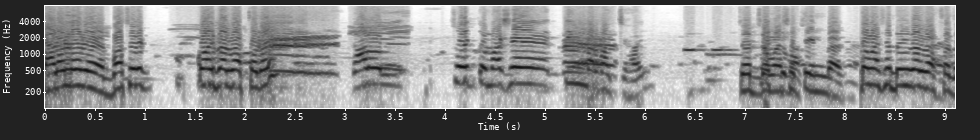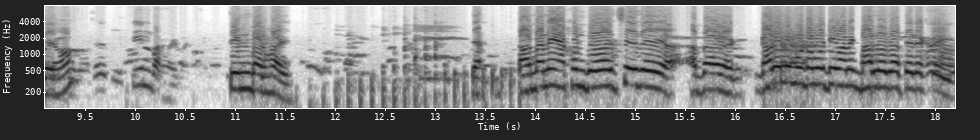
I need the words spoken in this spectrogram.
গাড়লের বছরে কয়বার বাচ্চা দেয়? গাড়ল চোদ্দ মাসে তিনবার বাচ্চা হয়। চোদ্দ মাসে তিনবার। চোদ্দ মাসে দুইবার বাচ্চা দেয়? তিনবার হয়। তিনবার হয়। তার মানে এখন বলছে যে আপনার গাড়লে মোটামুটি অনেক ভালো জাতের একটা ইয়ে।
